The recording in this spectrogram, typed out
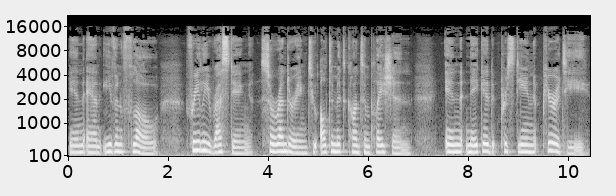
in an even flow, freely resting, surrendering to ultimate contemplation, in naked, pristine purity,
